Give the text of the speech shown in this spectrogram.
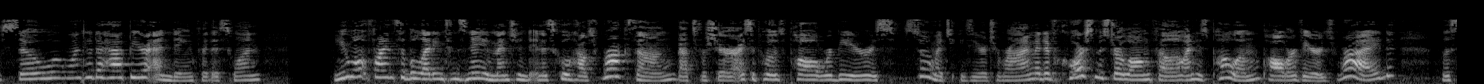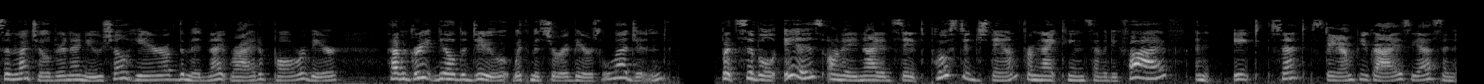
So wanted a happier ending for this one. You won't find Sybil Ludington's name mentioned in a schoolhouse rock song, that's for sure. I suppose Paul Revere is so much easier to rhyme. And of course, Mr. Longfellow and his poem, Paul Revere's Ride, Listen, my children, and you shall hear of the midnight ride of Paul Revere, have a great deal to do with Mr. Revere's legend. But Sybil is on a United States postage stamp from 1975, an 8 cent stamp, you guys, yes, an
